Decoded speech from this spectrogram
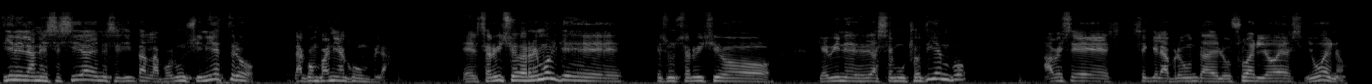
tiene la necesidad de necesitarla por un siniestro, la compañía cumpla. El servicio de remolque es un servicio que viene desde hace mucho tiempo. A veces sé que la pregunta del usuario es, y bueno,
